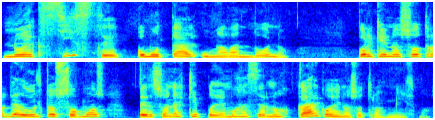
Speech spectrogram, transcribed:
no existe como tal un abandono, porque nosotros de adultos somos personas que podemos hacernos cargo de nosotros mismos.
